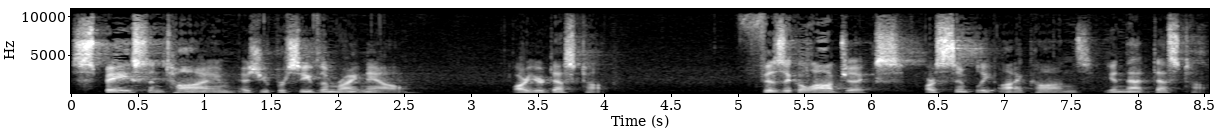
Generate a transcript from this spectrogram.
Space and time, as you perceive them right now, are your desktop. Physical objects are simply icons in that desktop.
